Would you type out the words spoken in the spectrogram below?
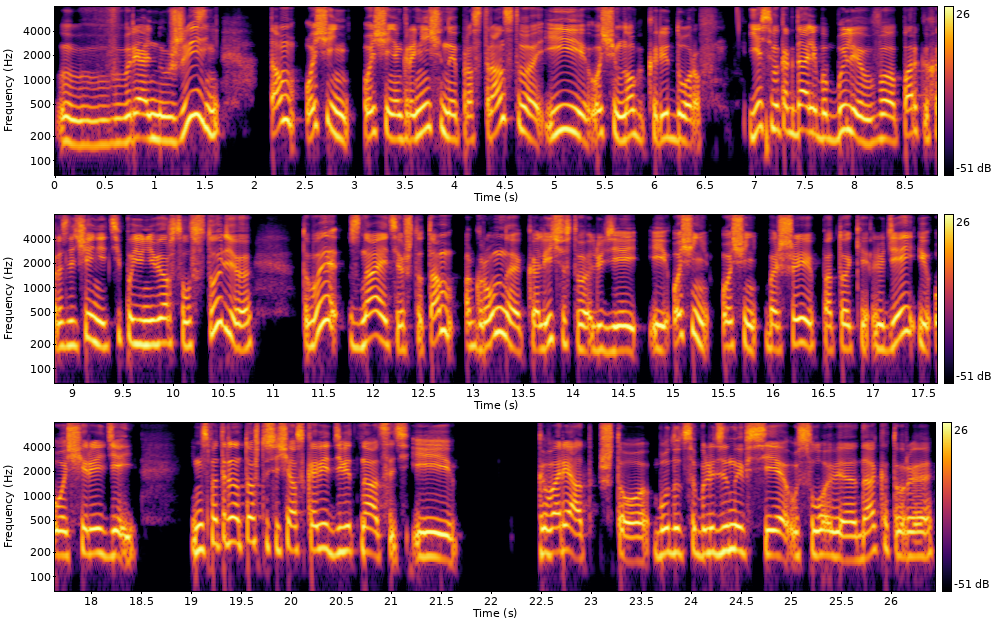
в реальную жизнь, там очень-очень ограниченные пространства и очень много коридоров. Если вы когда-либо были в парках развлечений типа Universal Studio, то вы знаете, что там огромное количество людей и очень-очень большие потоки людей и очередей. И несмотря на то, что сейчас COVID-19 и говорят, что будут соблюдены все условия, да, которые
